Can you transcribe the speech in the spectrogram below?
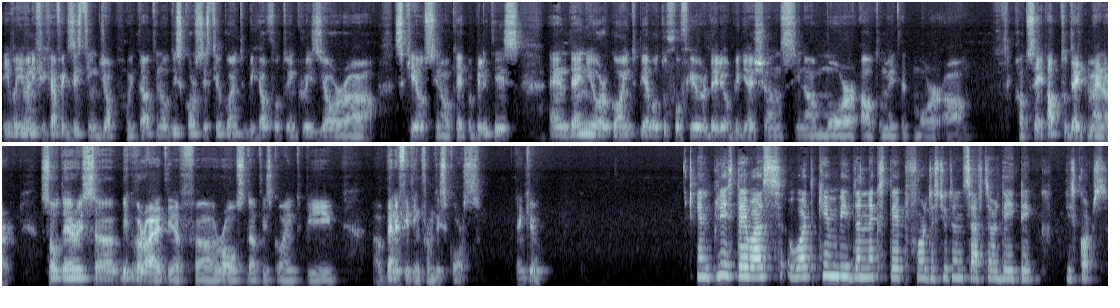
even, even if you have existing job with that, you know, this course is still going to be helpful to increase your uh, skills, you know, capabilities. And then you're going to be able to fulfill your daily obligations in a more automated, more, um, how to say, up-to-date manner. So there is a big variety of uh, roles that is going to be uh, benefiting from this course. Thank you. And please tell us what can be the next step for the students after they take this course.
